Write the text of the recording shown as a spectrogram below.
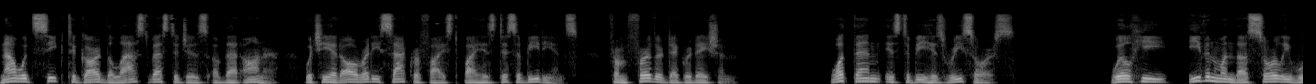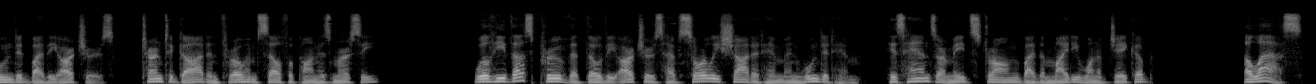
now would seek to guard the last vestiges of that honor, which he had already sacrificed by his disobedience, from further degradation. What then is to be his resource? Will he, even when thus sorely wounded by the archers, turn to God and throw himself upon his mercy? Will he thus prove that though the archers have sorely shot at him and wounded him, his hands are made strong by the mighty one of Jacob? Alas,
